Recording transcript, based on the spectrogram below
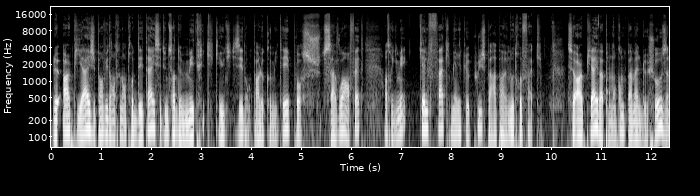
Le RPI, j'ai pas envie de rentrer dans trop de détails, c'est une sorte de métrique qui est utilisée donc par le comité pour savoir en fait entre guillemets quelle fac mérite le plus par rapport à une autre fac. Ce RPI va prendre en compte pas mal de choses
